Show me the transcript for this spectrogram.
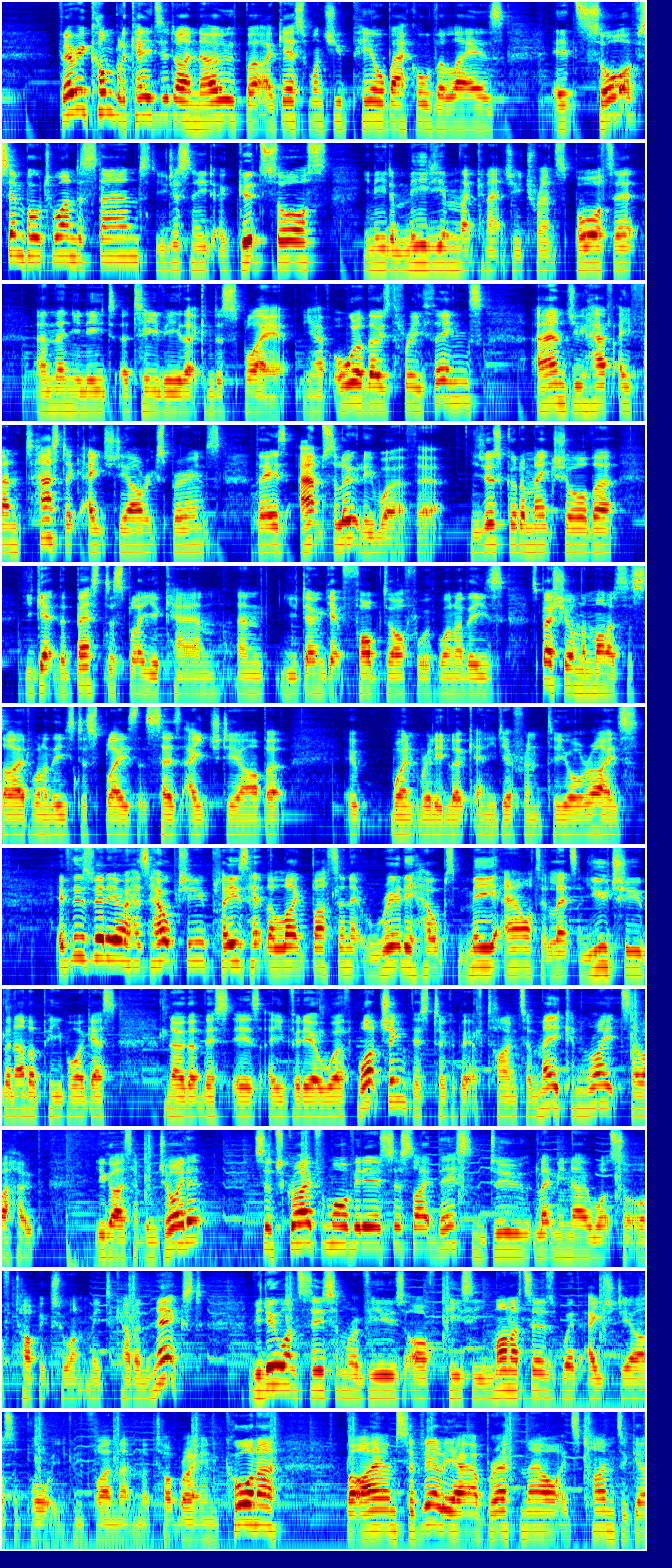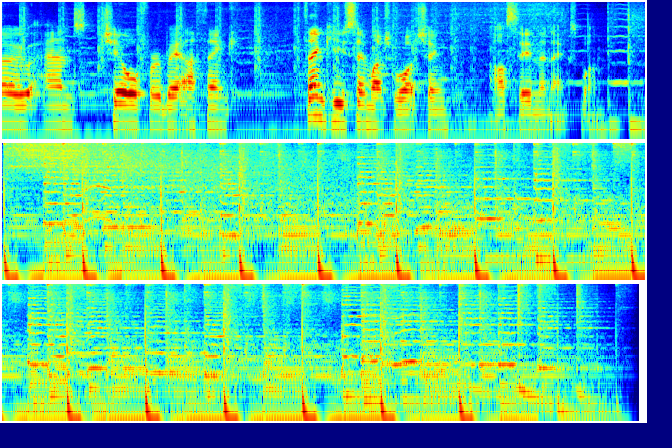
Very complicated, I know, but I guess once you peel back all the layers, it's sort of simple to understand. You just need a good source, you need a medium that can actually transport it, and then you need a TV that can display it. You have all of those three things, and you have a fantastic HDR experience that is absolutely worth it. You just got to make sure that you get the best display you can and you don't get fobbed off with one of these, especially on the monitor side, one of these displays that says HDR but it won't really look any different to your eyes. If this video has helped you, please hit the like button. It really helps me out. It lets YouTube and other people, I guess, know that this is a video worth watching. This took a bit of time to make and write, so I hope you guys have enjoyed it. Subscribe for more videos just like this and do let me know what sort of topics you want me to cover next. If you do want to see some reviews of PC monitors with HDR support, you can find that in the top right hand corner. But I am severely out of breath now. It's time to go and chill for a bit, I think. Thank you so much for watching. I'll see you in the next one.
